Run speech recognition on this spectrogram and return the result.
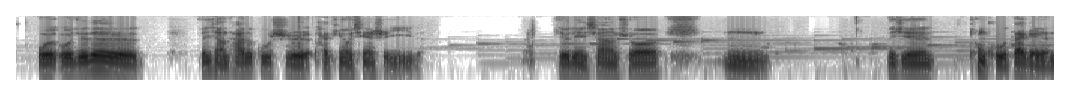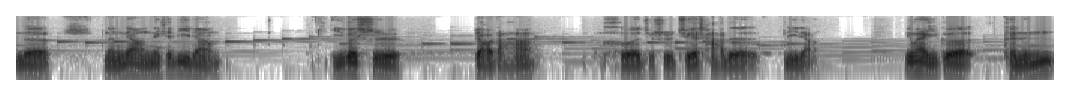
我我觉得。分享他的故事还挺有现实意义的，有点像说，嗯，那些痛苦带给人的能量，那些力量，一个是表达和就是觉察的力量，另外一个可能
